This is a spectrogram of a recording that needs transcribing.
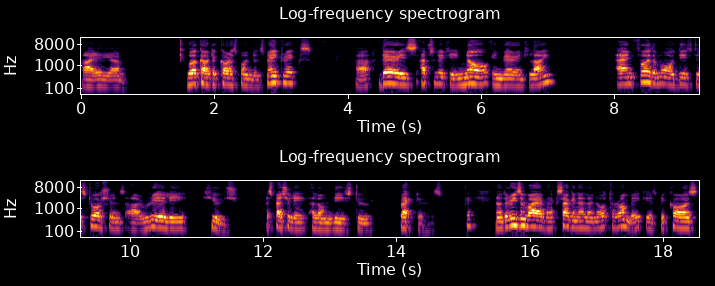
I um, work out a correspondence matrix, uh, there is absolutely no invariant line. And furthermore, these distortions are really huge, especially along these two vectors. Okay. Now, the reason why I have hexagonal and orthorhombic is because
